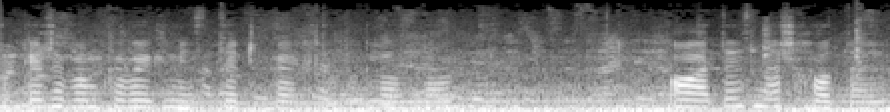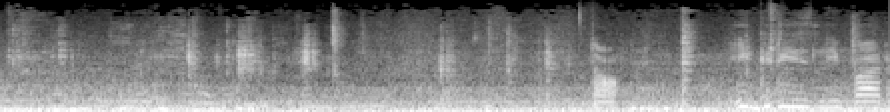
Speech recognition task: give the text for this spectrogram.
Pokażę wam kawałek miasteczka, jak to wygląda. O, a to jest nasz hotel. To. I Grizzly Bar.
